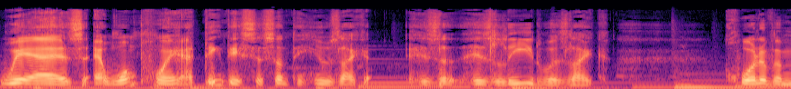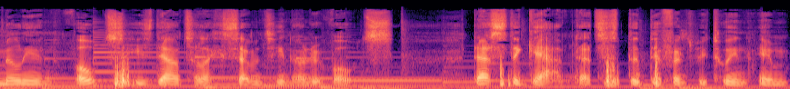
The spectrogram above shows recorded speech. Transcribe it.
Whereas at one point, I think they said something. He was like his his lead was like quarter of a million votes. He's down to like seventeen hundred votes. That's the gap. That's the difference between him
